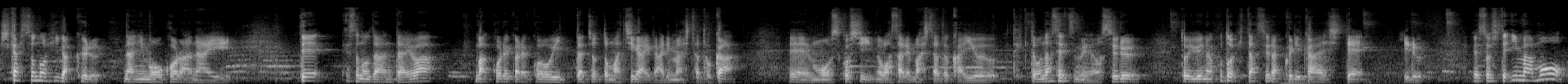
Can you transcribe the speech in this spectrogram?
しかしその日が来る。何も起こらない。でその団体はまあ、これからこういったちょっと間違いがありましたとか、えー、もう少し伸ばされましたとかいう適当な説明をする。というようなことをひたすら繰り返している。そして今も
